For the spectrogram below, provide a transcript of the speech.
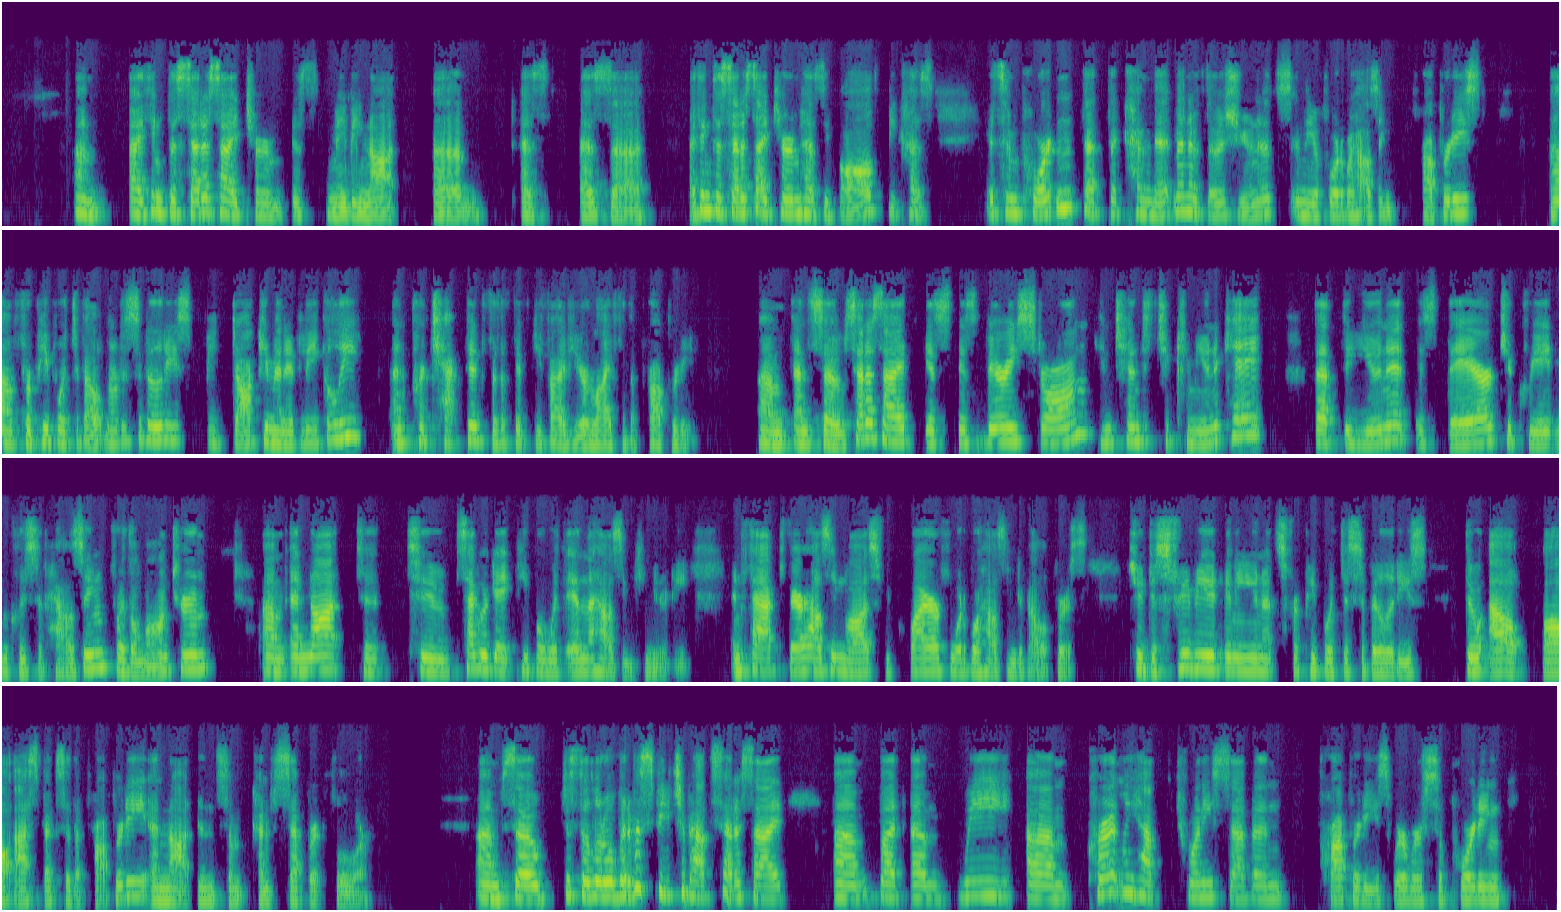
Um, I think the set aside term is maybe not um, as as uh, I think the set aside term has evolved because it's important that the commitment of those units in the affordable housing properties uh, for people with developmental disabilities be documented legally and protected for the 55 year life of the property. Um, and so set aside is, is very strong, intended to communicate that the unit is there to create inclusive housing for the long term um, and not to, to segregate people within the housing community. In fact, fair housing laws require affordable housing developers to distribute any units for people with disabilities throughout all aspects of the property and not in some kind of separate floor. Um, so, just a little bit of a speech about set aside. Um, but um, we um, currently have 27 properties where we're supporting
